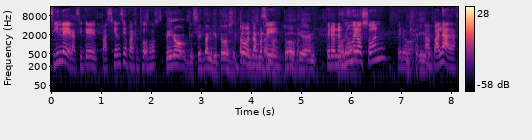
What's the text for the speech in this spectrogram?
Sin leer, así que paciencia para todos. Pero que sepan que todos están todos están participando. Todos quedan Pero los números son, pero apaladas.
